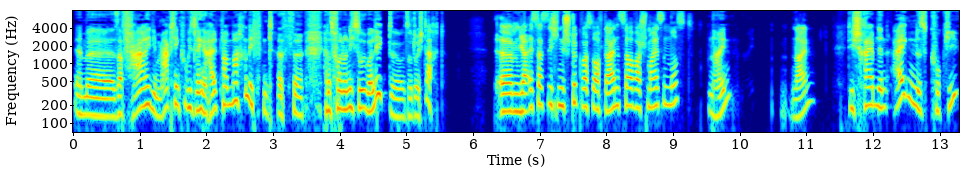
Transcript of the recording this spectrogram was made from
im äh, Safari, die Marketing-Cookies länger haltbar machen? Ich finde das, äh, hat das vorher noch nicht so überlegt, äh, so durchdacht. Ähm, ja, ist das nicht ein Stück, was du auf deinen Server schmeißen musst? Nein, Nein? die schreiben ein eigenes Cookie,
